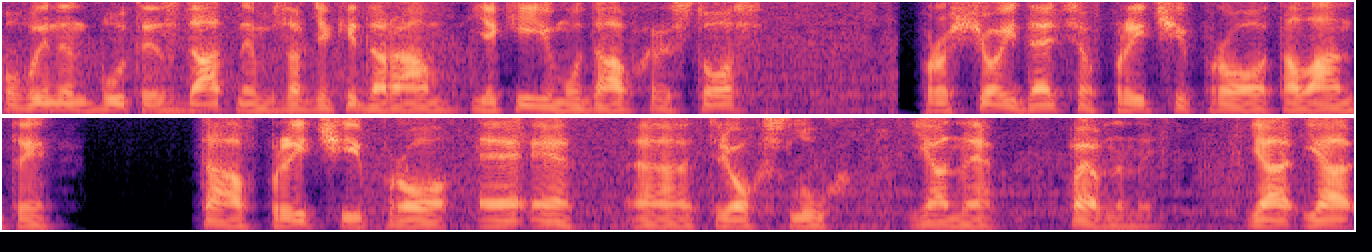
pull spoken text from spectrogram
повинен бути здатним завдяки дарам, які йому дав Христос, про що йдеться в притчі про таланти та в притчі про е-е е, трьох слуг. Я не впевнений. Я, я,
